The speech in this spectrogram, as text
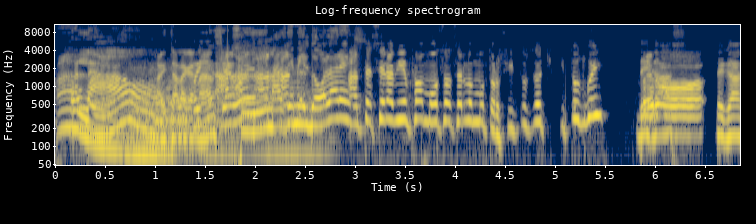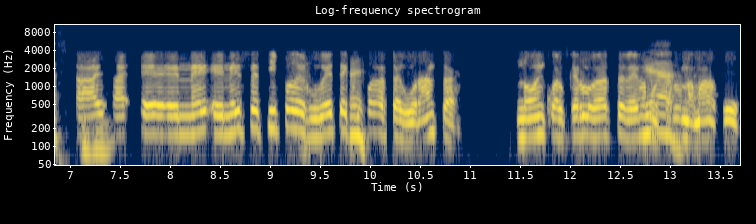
Órale. wow. Ahí está la ganancia, güey. Sí, más de mil dólares. Antes era bien famoso hacer los motorcitos esos chiquitos, güey. De Pero- gas. De gas. Eh, en, en ese tipo de juguete ocupa aseguranza. No en cualquier lugar te dejan Yeah. usar una más así.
